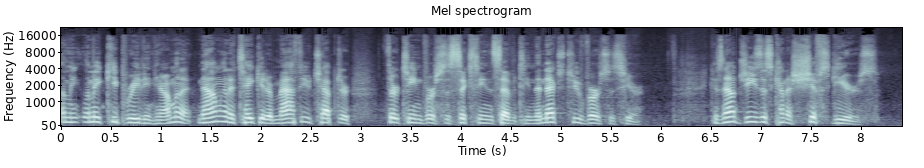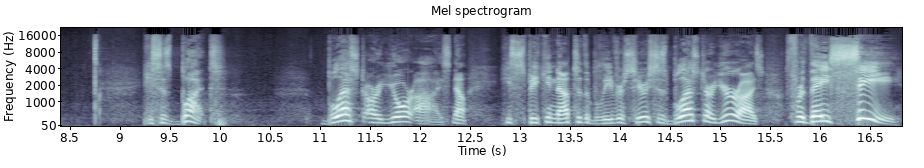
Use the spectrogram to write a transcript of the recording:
Let me, let me keep reading here. I'm gonna, now I'm going to take you to Matthew chapter 13, verses 16 and 17, the next two verses here. Because now Jesus kind of shifts gears. He says, But blessed are your eyes. Now, he's speaking now to the believers here. He says, Blessed are your eyes, for they see,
